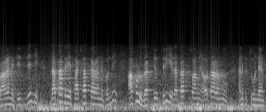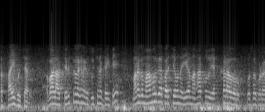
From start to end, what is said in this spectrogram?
పారాయణ చేసి చేసి దత్తాత్రేయ సాక్షాత్కారాన్ని పొంది అప్పుడు తిరిగి దత్తాత్ర స్వామి అవతారము అనిపించుకునేంత స్థాయికి వచ్చారు. వాళ్ళ ఆ చరిత్రలు కనుక చూసినట్టయితే మనకు మామూలుగా పరిచయం ఉన్న ఏ మహాత్ములు ఎక్కడ పూస కూడా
